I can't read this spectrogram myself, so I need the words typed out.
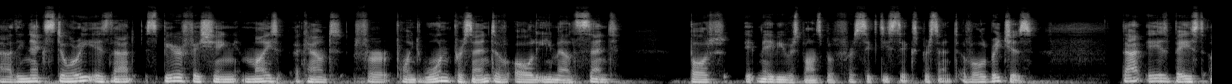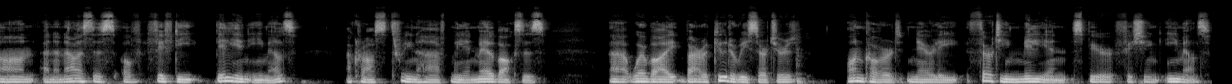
Uh, the next story is that spear phishing might account for 0.1% of all emails sent, but it may be responsible for 66% of all breaches. That is based on an analysis of 50 billion emails across 3.5 million mailboxes uh, whereby Barracuda researchers uncovered nearly 30 million spear phishing emails.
